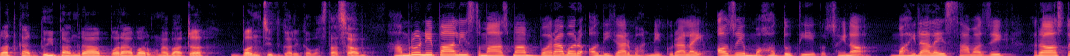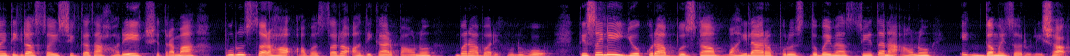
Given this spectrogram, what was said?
रथका दुई पाङ्रा बराबर हुनबाट वञ्चित गरेको अवस्था छ। हाम्रो नेपाली समाजमा बराबर अधिकार भन्ने कुरालाई अझै महत्त्व दिएको छैन। महिलालाई सामाजिक राजनैतिक र शैक्षिक तथा हरेक क्षेत्रमा पुरुष सरह अवसर र अधिकार पाउनु बराबरी हुनु हो। त्यसैले यो कुरा बुझ्न महिला र पुरुष दुवैमा चेतना आउनु एकदमै जरुरी छ।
